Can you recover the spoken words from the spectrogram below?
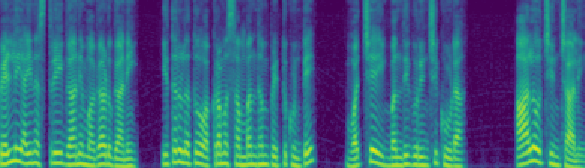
పెళ్ళి అయిన స్త్రీ గాని మగాడు గాని ఇతరులతో అక్రమ సంబంధం పెట్టుకుంటే వచ్చే ఇబ్బంది గురించి కూడా ఆలోచించాలి.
